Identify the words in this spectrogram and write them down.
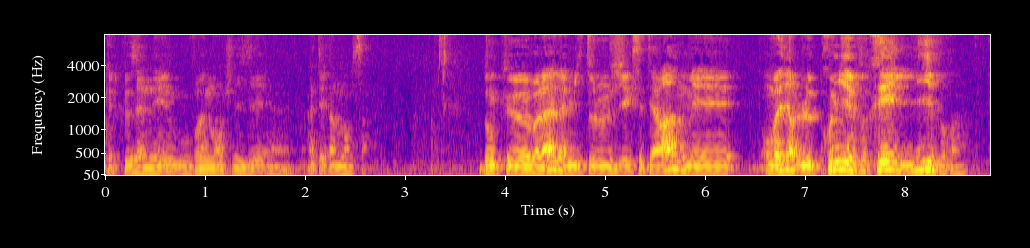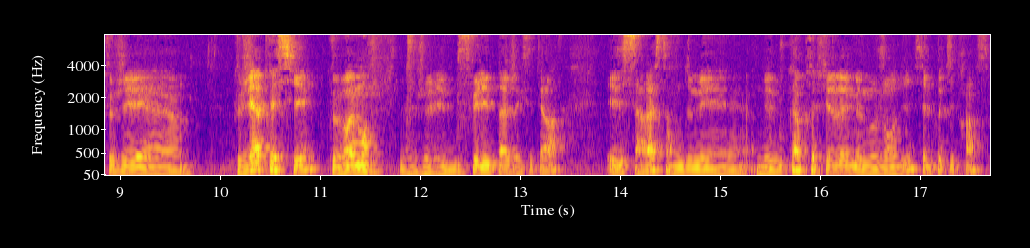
quelques années où vraiment je lisais euh, intégralement ça. Donc euh, voilà, la mythologie, etc. Mais on va dire le premier vrai livre que j'ai apprécié, que vraiment je, je vais bouffer les pages, etc. Et ça reste un de mes, un de mes bouquins préférés même aujourd'hui, c'est Le Petit Prince.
